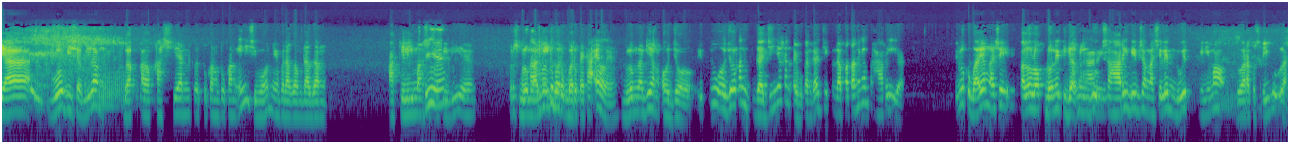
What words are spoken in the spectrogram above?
ya gue bisa bilang bakal kasihan ke tukang-tukang ini sih mon yang pedagang-pedagang kaki lima iya. seperti dia. Terus belum Sama lagi itu baru baru PKL ya. Belum lagi yang ojol. Itu ojol kan gajinya kan eh bukan gaji pendapatannya kan per hari ya. Lu kebayang gak sih kalau lockdownnya tiga minggu hari. sehari dia bisa ngasilin duit minimal dua ratus ribu lah.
